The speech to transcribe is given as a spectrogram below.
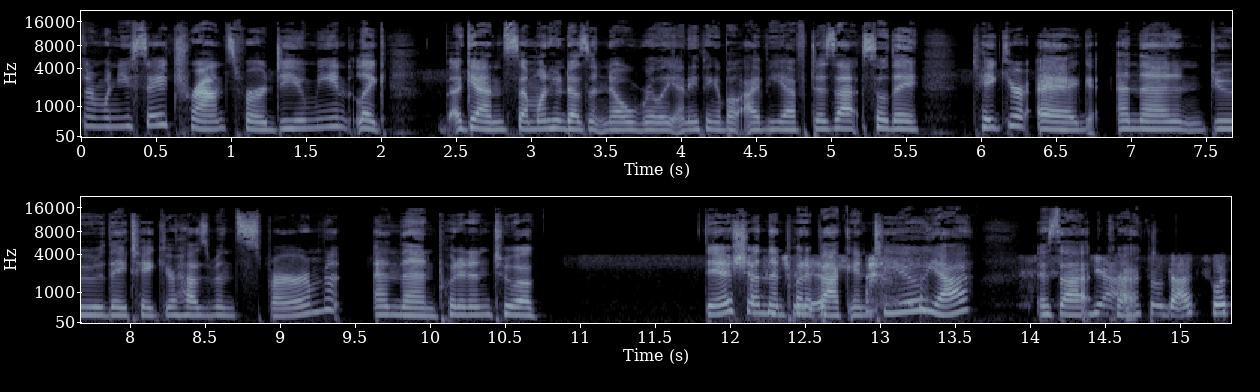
And when you say transfer, do you mean like again, someone who doesn't know really anything about IVF does that. So they take your egg and then do they take your husband's sperm and then put it into a dish and then put dish. it back into you? Yeah. Is that yeah, correct? So that's what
